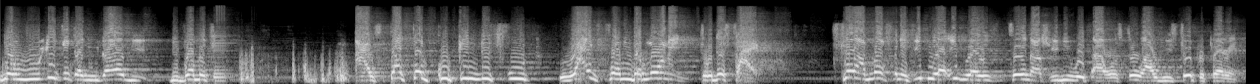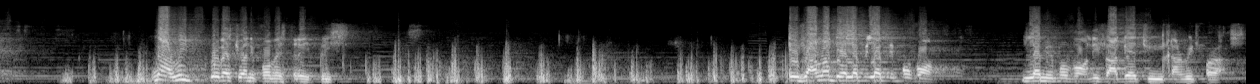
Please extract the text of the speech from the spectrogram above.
Then you eat it and you now be, be vomiting. I started cooking this food right from the morning to this time. Still, I'm not finished. If you are, if you are saying I should be wait, I will still, I will be still preparing. Now read Proverbs 24, verse 3, please. If you are not there, let me let me move on. Let me move on. If you are there too, you can read for us.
